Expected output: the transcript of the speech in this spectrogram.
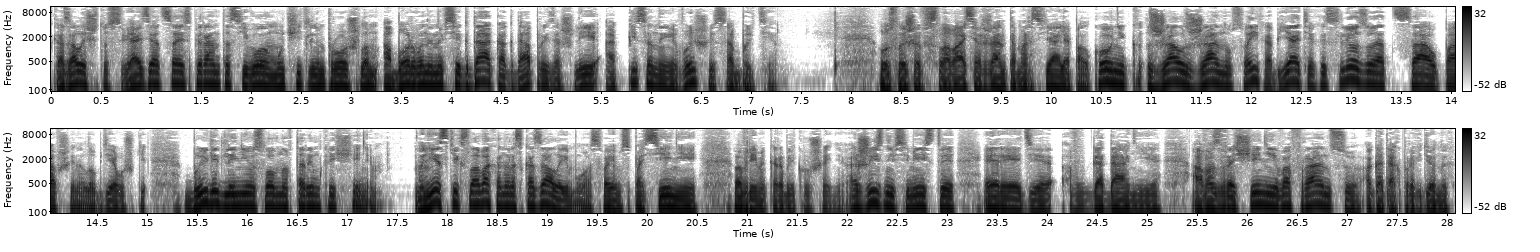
Казалось, что связи отца Эсперанто с его мучительным прошлым оборваны навсегда, когда произошли описанные выше события. Услышав слова сержанта Марсиаля, полковник сжал Жанну в своих объятиях, и слезы отца, упавшие на лоб девушки, были для нее словно вторым крещением. В нескольких словах она рассказала ему о своем спасении во время кораблекрушения, о жизни в семействе Эреди в Гадании, о возвращении во Францию, о годах, проведенных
